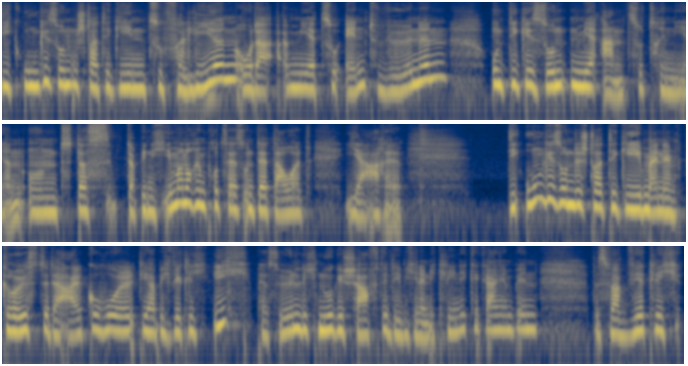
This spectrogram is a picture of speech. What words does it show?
die ungesunden Strategien zu verlieren oder mir zu entwöhnen und die gesunden mir anzutrainieren. Und das, da bin ich immer noch im Prozess und der dauert Jahre. Die ungesunde Strategie, meine größte, der Alkohol, die habe ich wirklich, ich persönlich nur geschafft, indem ich in eine Klinik gegangen bin. Das war wirklich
